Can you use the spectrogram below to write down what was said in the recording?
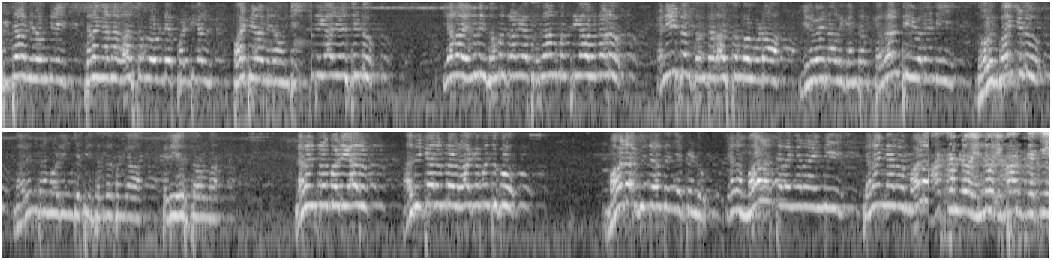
బిడ్డల మీద ఉంది. తెలంగాణ రాష్ట్రంలో ఉండే పొలిటికల్ పార్టీల మీద ఉంది. మంత్రిగా చేసిండు. ఇలా ఎనిమిది సంవత్సరాలుగా ప్రధానమంత్రిగా ఉన్నాడు. కనీసం సొంత రాష్ట్రంలో కూడా ఇరవై నాలుగు గంటలు కరెంటు ఇవ్వలేని దౌర్భాగ్యుడు నరేంద్ర మోడీ అని చెప్పి సందర్భంగా తెలియజేస్తా ఉన్నా. నరేంద్ర మోడీ గారు అధికారంలో రాకముందుకు మోడల్ గుజరాత్ అని చెప్పిండు. ఇలా మోడల్ తెలంగాణ అయింది. తెలంగాణ మోడల్ రాష్ట్రంలో ఎన్నో రిఫార్మ్స్ తెచ్చి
